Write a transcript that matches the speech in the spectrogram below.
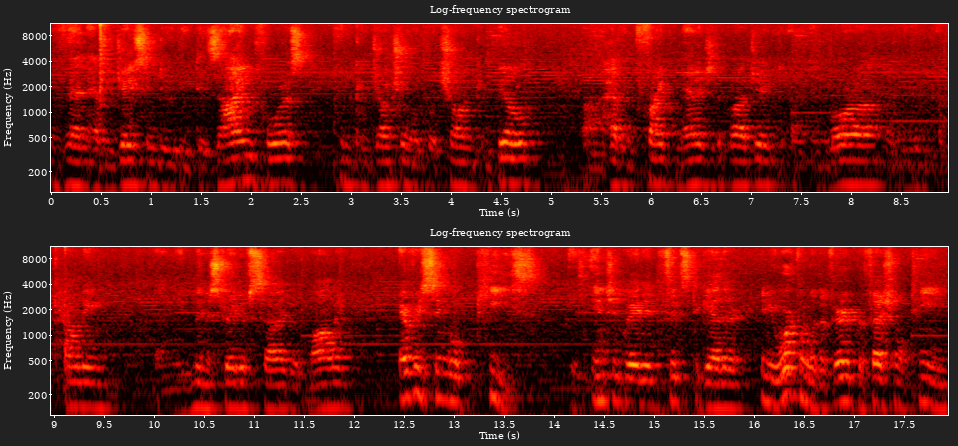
and then having Jason do the design for us in conjunction with what Sean can build, uh, having Frank manage the project, uh, Laura, and accounting, and the administrative side with Molly. Every single piece is integrated, fits together, and you're working with a very professional team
